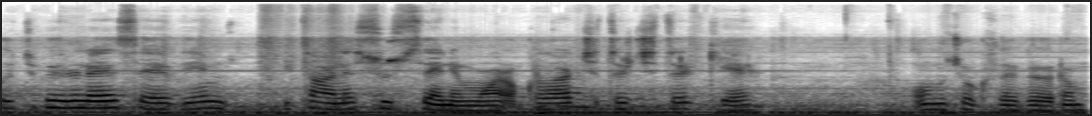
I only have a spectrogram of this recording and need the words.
Pötüberin en sevdiğim bir tane süs senim var. O kadar çıtır çıtır ki. Onu çok seviyorum.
